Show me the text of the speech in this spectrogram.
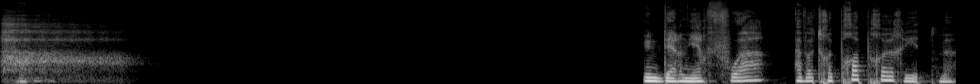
Une dernière fois à votre propre rythme.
